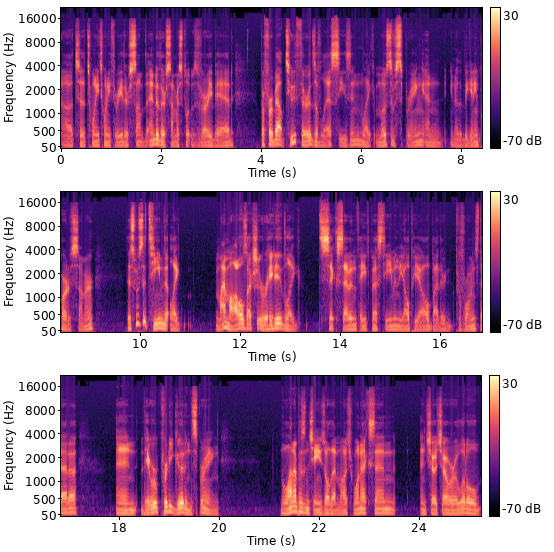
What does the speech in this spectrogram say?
uh, to 2023. Their some the end of their summer split was very bad, but for about two thirds of last season, like most of spring and you know the beginning part of summer, this was a team that like my models actually rated like sixth, seventh, eighth best team in the LPL by their performance data, and they were pretty good in spring. The lineup hasn't changed all that much. One XN and Chocho are a little,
